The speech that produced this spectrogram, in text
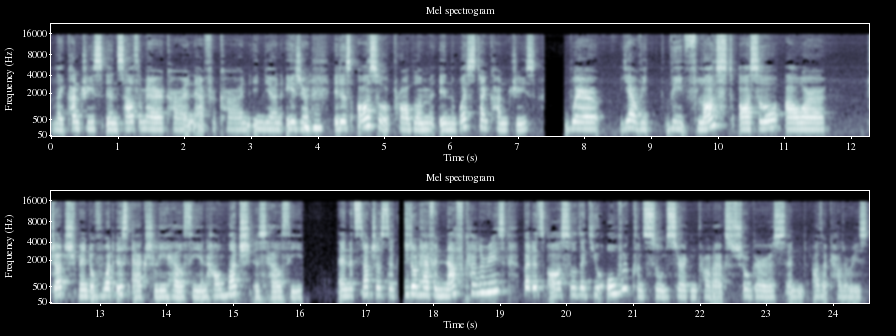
like countries in South America and Africa and India and Asia. Mm-hmm. It is also a problem in the Western countries where, yeah, we we've lost also our judgment of what is actually healthy and how much is healthy. And it's not just that you don't have enough calories, but it's also that you overconsume certain products, sugars and other calories.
